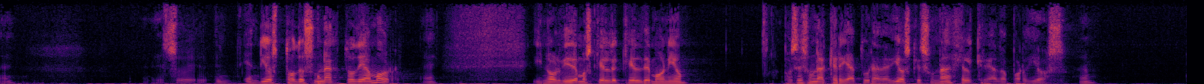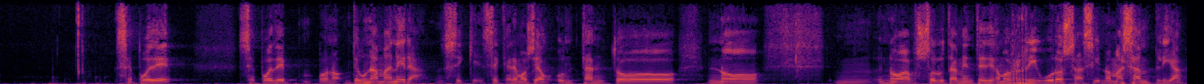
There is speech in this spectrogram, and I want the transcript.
¿eh? En, Dios todo es un acto de amor. Y no olvidemos que el, que el, demonio pues es una criatura de Dios, que es un ángel creado por Dios. Se puede se puede, bueno, de una manera, si, que- si queremos ya un tanto no, mm, no absolutamente, digamos, rigurosa, sino más amplia,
